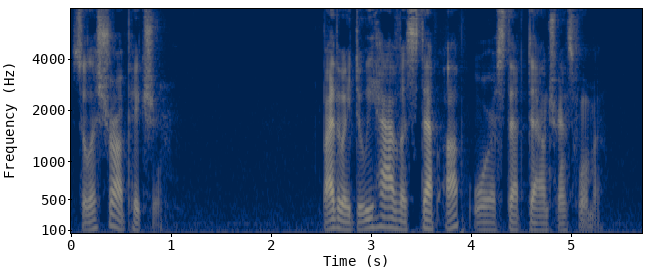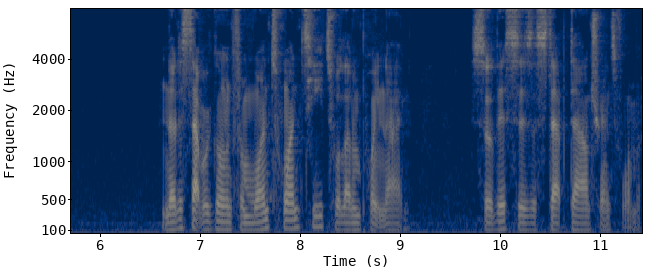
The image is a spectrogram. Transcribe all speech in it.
So let's draw a picture. By the way, do we have a step up or a step down transformer? Notice that we're going from 120 to 11.9. So this is a step down transformer.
